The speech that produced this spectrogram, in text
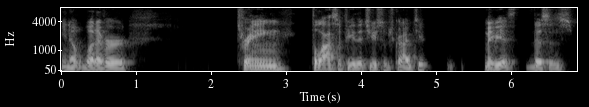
you know whatever training philosophy that you subscribe to maybe it's this is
